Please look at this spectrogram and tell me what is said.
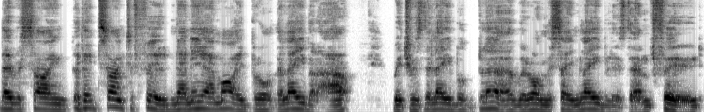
they were signed, they'd signed to Food, and then EMI brought the label out, which was the label Blur. We're on the same label as them, Food.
